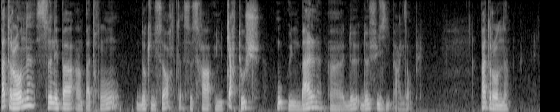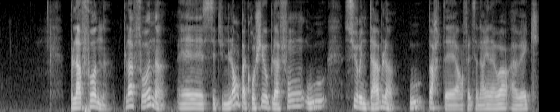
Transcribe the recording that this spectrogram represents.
Patron, ce n'est pas un patron, d'aucune sorte, ce sera une cartouche ou une balle euh, de, fusil, par exemple. Patron. Plafond. Plafond, c'est une lampe accrochée au plafond ou sur une table ou par terre. En fait, ça n'a rien à voir avec,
